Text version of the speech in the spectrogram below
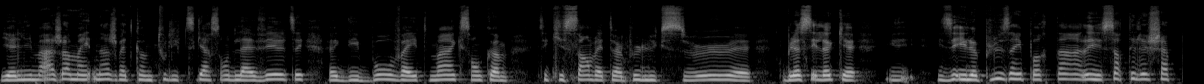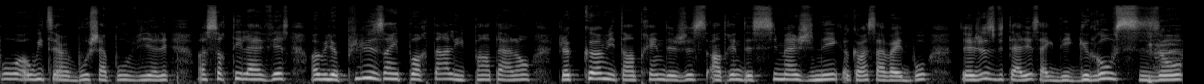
Il a l'image, ah, maintenant, je vais être comme tous les petits garçons de la ville, tu avec des beaux vêtements qui sont comme, tu qui semblent être un peu luxueux. euh. Là, c'est là que il dit, et le plus important, sortez le chapeau, ah oui, c'est un beau chapeau violet. Ah, sortez la veste. Ah, mais le plus important, les pantalons. Comme il est en train de juste, en train de s'imaginer comment ça va être beau, t'as juste Vitalis avec des gros ciseaux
